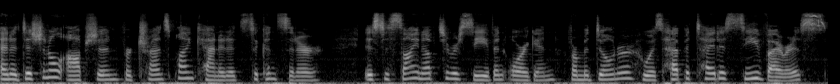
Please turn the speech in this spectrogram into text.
An additional option for transplant candidates to consider is to sign up to receive an organ from a donor who is hepatitis C virus,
